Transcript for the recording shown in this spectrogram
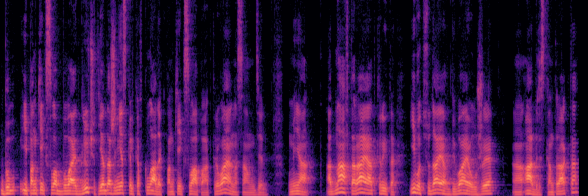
и PancakeSwap бывает глючит, я даже несколько вкладок PancakeSwap открываю на самом деле. У меня Одна, вторая открыта. И вот сюда я вбиваю уже а, адрес контракта.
